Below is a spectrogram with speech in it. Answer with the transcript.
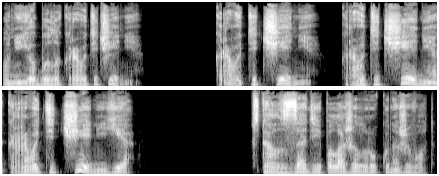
У нее было кровотечение. Кровотечение. Кровотечение, кровотечение. Встал сзади и положил руку на живот.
